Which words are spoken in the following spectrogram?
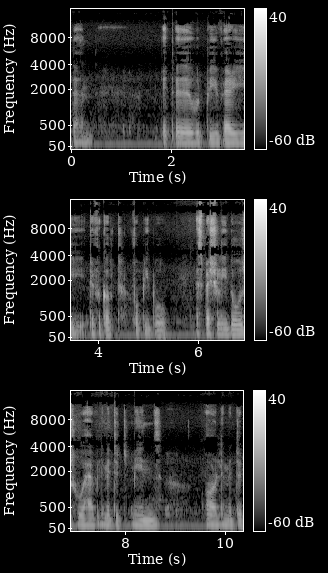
then it uh, would be very difficult for people, especially those who have limited means or limited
